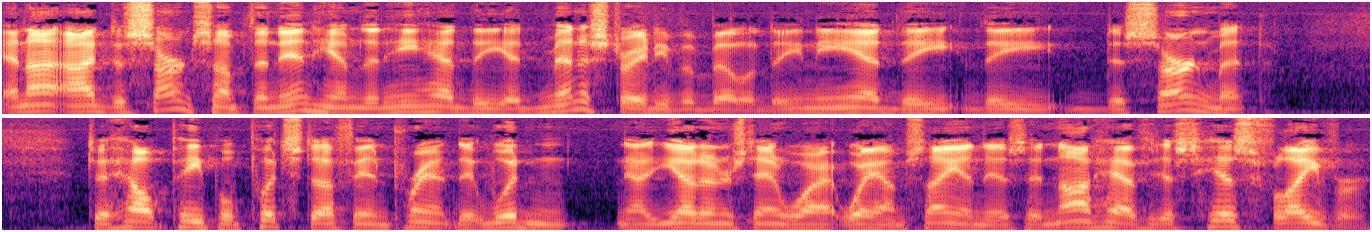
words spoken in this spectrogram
And I, I discerned something in him that he had the administrative ability and he had the, the discernment to help people put stuff in print that wouldn't, now you got to understand why, why I'm saying this, and not have just his flavor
